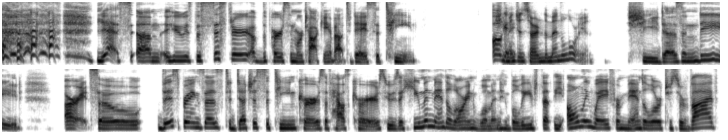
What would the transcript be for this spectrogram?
yes, um, who is the sister of the person we're talking about today, Satine. She mentions her in The Mandalorian. She does indeed. All right, so this brings us to Duchess Satine Kryze of House Kryze, who is a human Mandalorian woman who believed that the only way for Mandalore to survive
